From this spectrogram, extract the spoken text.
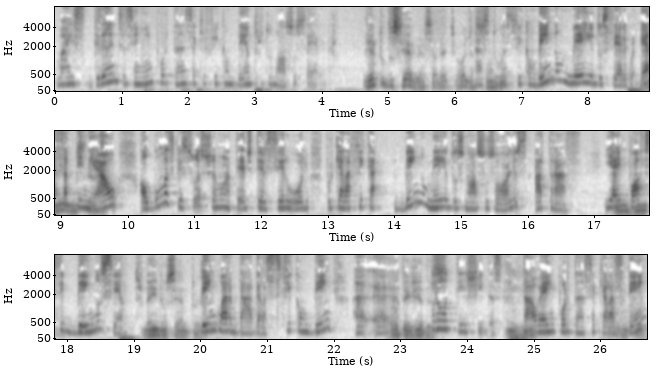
mas grandes em importância que ficam dentro do nosso cérebro. Dentro do cérebro, essa Lete, olha As só. duas né? ficam bem no meio do cérebro. No Essa pineal, algumas pessoas chamam até de terceiro olho, porque ela fica bem no meio dos nossos olhos, atrás. E Uhum. a hipófise bem no centro. Bem no centro. é. Bem guardada, elas ficam bem ah, ah, Protegidas. protegidas. Tal é a importância que elas Tal é têm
